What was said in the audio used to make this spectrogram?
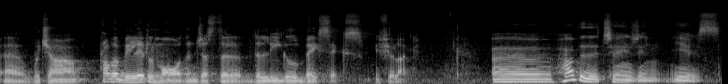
uh, which are probably little more than just the, the legal basics, if you like. Uh, how did it change in years?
